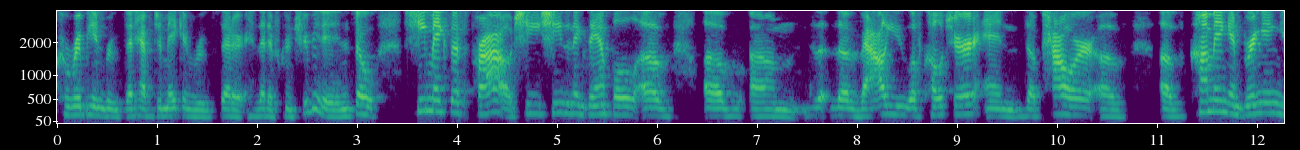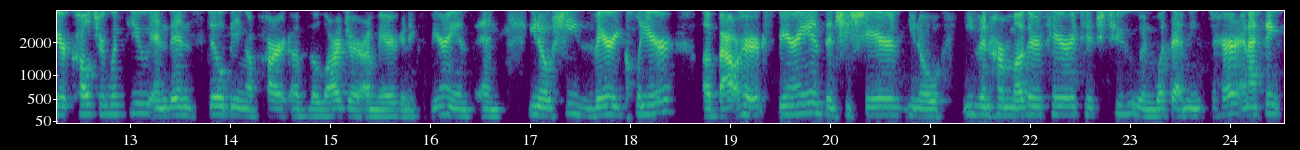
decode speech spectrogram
Caribbean roots, that have Jamaican roots, that are that have contributed, and so she makes us proud. She she's an example of of um, the, the value of culture and the power of of coming and bringing your culture with you, and then still being a part of the larger American experience. And you know, she's very clear about her experience, and she shares, you know, even her mother's heritage too, and what that means to her. And I think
